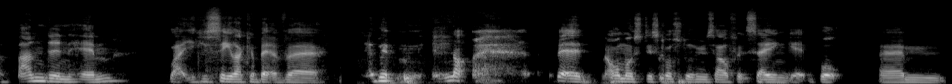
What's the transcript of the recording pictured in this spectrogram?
abandon him. Like you can see, like a bit of a, a bit not a bit of almost disgust with himself at saying it, but um,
